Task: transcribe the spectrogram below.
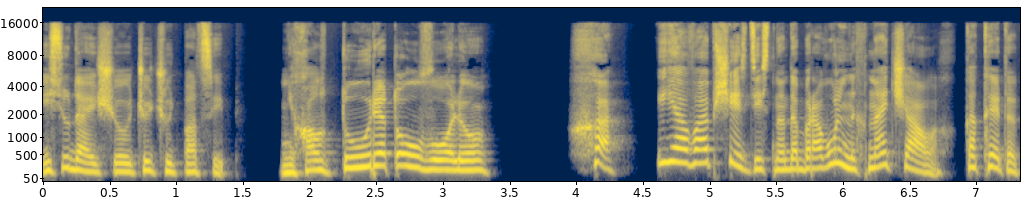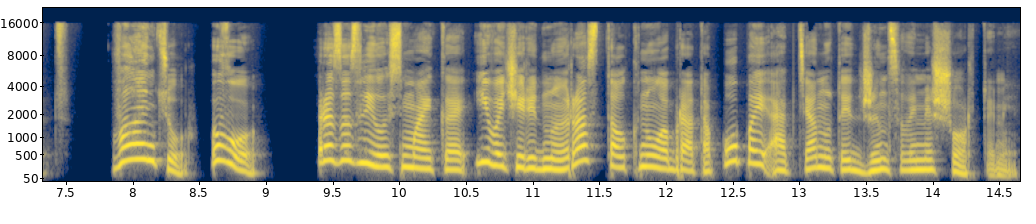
И сюда еще чуть-чуть подсыпь. Не халтурь, а то уволю. Ха, я вообще здесь на добровольных началах, как этот волонтер. Во. Разозлилась Майка и в очередной раз толкнула брата попой, обтянутой джинсовыми шортами.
